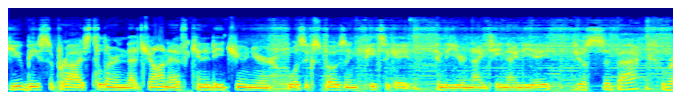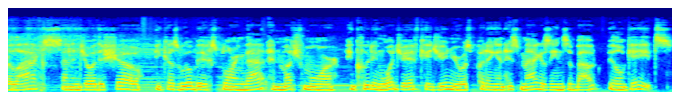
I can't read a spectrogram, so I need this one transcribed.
You be surprised to learn that John F. Kennedy Jr. was exposing Pizzagate in the year 1998. Just sit back, relax, and enjoy the show because we'll be exploring that and much more, including what JFK Jr. was putting in his magazines about Bill Gates.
